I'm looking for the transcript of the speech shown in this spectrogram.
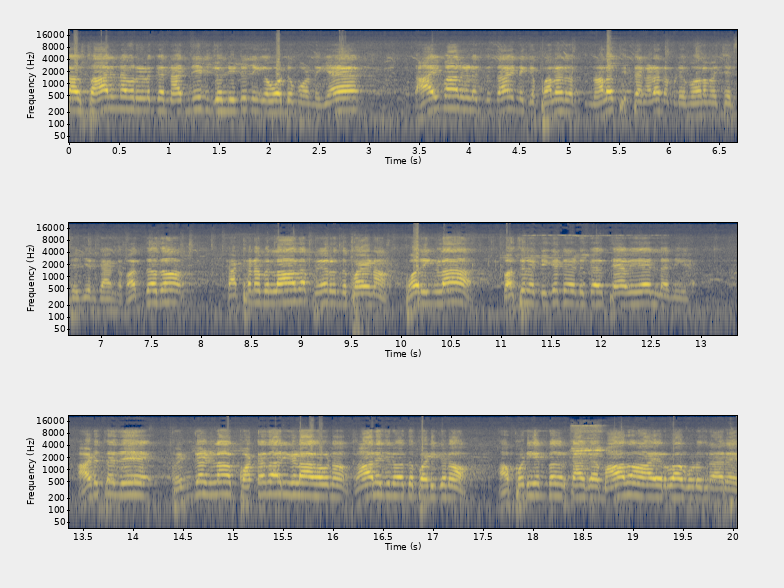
க ஸ்டாலின் அவர்களுக்கு நன்றின்னு சொல்லிட்டு நீங்க ஓட்டு போடுங்க தாய்மார்களுக்கு தான் இன்னைக்கு பல நலத்திட்டங்களை நம்முடைய முதலமைச்சர் செஞ்சிருக்காங்க. வந்ததும் கட்டணம் இல்லாத பேருந்து பயணம். போறீங்களா? பஸ்ல டிக்கெட் எடுக்க தேவையே இல்லை நீங்க. அடுத்தது பெண்கள்லாம் பட்டதாரிகளாகணும் காலேஜில் வந்து படிக்கணும். அப்படி என்பதற்காக மாதம் ஆயிரம் ரூபாய் கொடுக்குறாரு.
